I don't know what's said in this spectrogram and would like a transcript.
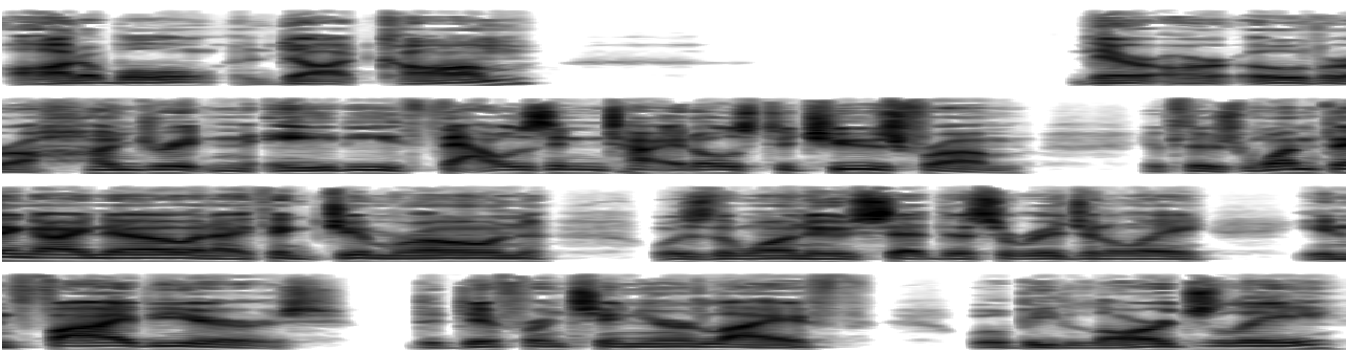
audible.com. There are over 180,000 titles to choose from. If there's one thing I know, and I think Jim Rohn was the one who said this originally, in five years, the difference in your life will be largely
